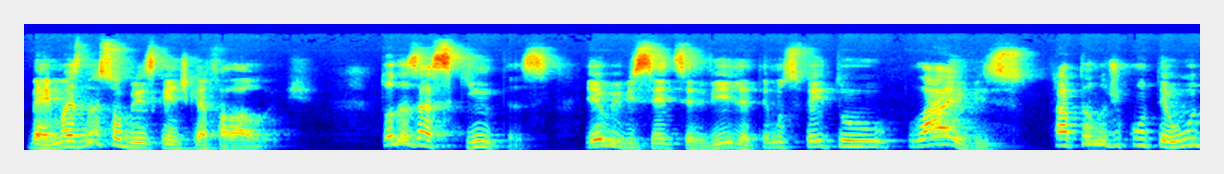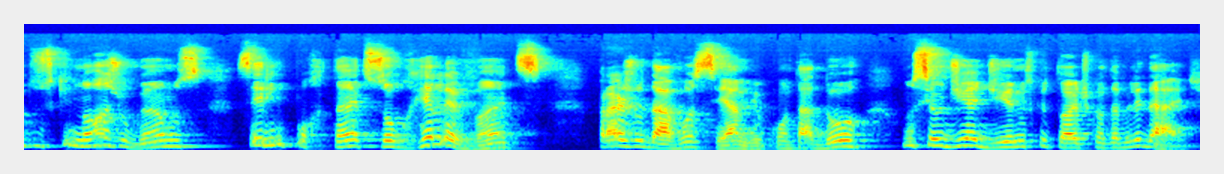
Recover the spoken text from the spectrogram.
Bem, mas não é sobre isso que a gente quer falar hoje. Todas as quintas, eu e Vicente Sevilha temos feito lives tratando de conteúdos que nós julgamos serem importantes ou relevantes para ajudar você, amigo contador, no seu dia a dia no escritório de contabilidade.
